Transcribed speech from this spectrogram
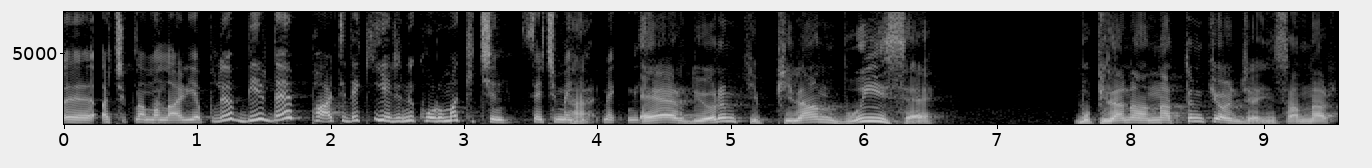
e, açıklamalar yapılıyor. Bir de partideki yerini korumak için seçime Ha, gitmek mi? Eğer diyorum ki plan bu ise bu planı anlattım ki önce insanlar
